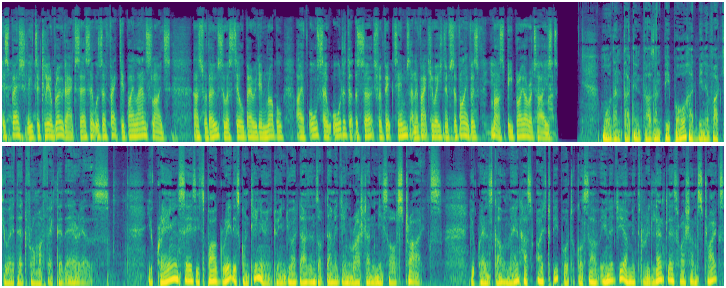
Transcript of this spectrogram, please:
especially to clear road access that was affected by landslides. As for those who are still buried in rubble, I have also ordered that the search for victims and evacuation of survivors must be prioritized. More than 13,000 people had been evacuated from affected areas. Ukraine says its power grid is continuing to endure dozens of damaging Russian missile strikes. Ukraine's government has urged people to conserve energy amid relentless Russian strikes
